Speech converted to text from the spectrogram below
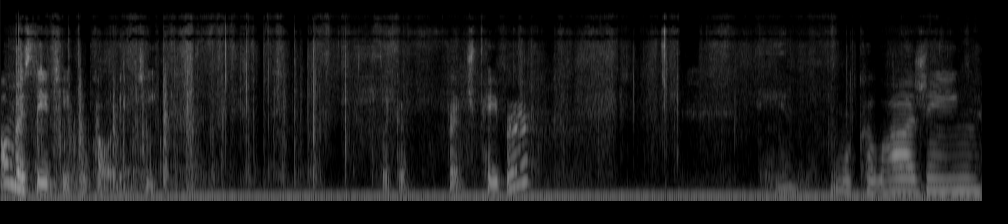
Almost antique, we'll call it antique. It's like a French paper. And more collaging.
